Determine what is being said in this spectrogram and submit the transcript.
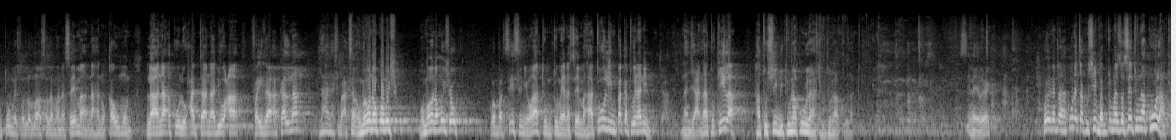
Mtume sallallahu alaihi wasallam anasema nahnu qaumun la naakulu hatta najua fa idha akalna la nashba. Akasema umeona huko mwisho, umeona mwisho huko kwamba sisi ni watu, Mtume anasema hatuli mpaka tuwe na nini na njaa, na tukila hatushibi, tunakula tu, tunakula tu. Sinaeleweka. Kwa hiyo hata hakuna cha kushiba. Mtume anasema sisi tunakula tu.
